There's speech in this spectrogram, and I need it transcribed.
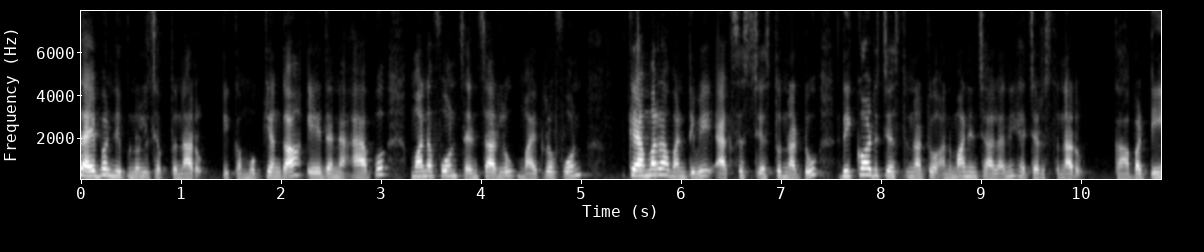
సైబర్ నిపుణులు చెప్తున్నారు. ఇక ముఖ్యంగా ఏదైనా యాప్ మన ఫోన్ సెన్సార్లు మైక్రోఫోన్ కెమెరా వంటివి యాక్సెస్ చేస్తున్నట్టు రికార్డు చేస్తున్నట్టు అనుమానించాలని హెచ్చరిస్తున్నారు. కాబట్టి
